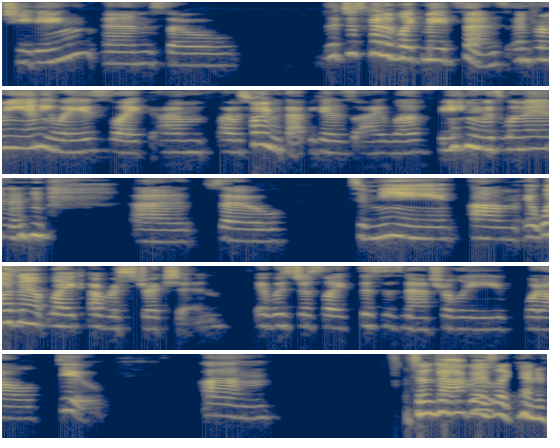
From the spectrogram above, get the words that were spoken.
cheating. And so it just kind of like made sense. And for me, anyways, like, um, I was fine with that because I love being with women. And, uh, so to me, um, it wasn't like a restriction. It was just like, this is naturally what I'll do. Um, Sounds like you guys like kind of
